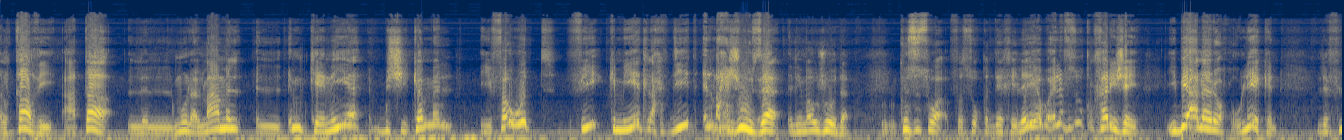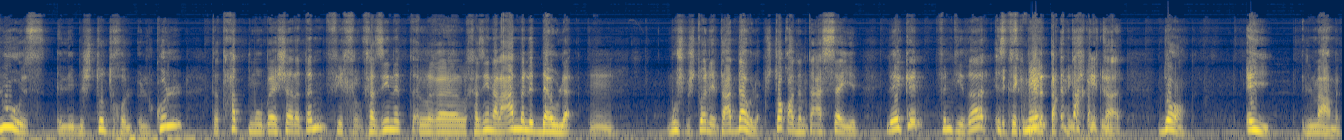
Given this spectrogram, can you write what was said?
القاضي اعطى للمولى المعمل الإمكانية باش يكمل يفوت في كميات الحديد المحجوزة اللي موجودة. كسوا في السوق الداخلية وإلا في السوق الخارجية. يبيع على روحه. لكن الفلوس اللي باش تدخل الكل تتحط مباشرة في خزينه الخزينه العامة للدولة. مش باش تولي بتاع الدولة باش تقعد بتاع السيد. لكن في انتظار استكمال التحقيقات. دونك أي المعمل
